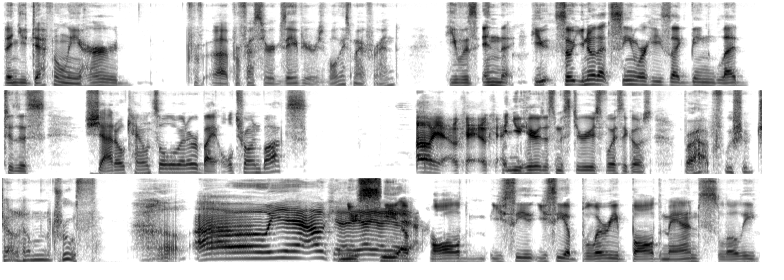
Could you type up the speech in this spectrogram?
Then you definitely heard uh, Professor Xavier's voice, my friend. He was in the he. So you know that scene where he's like being led to this shadow council or whatever by Ultron bots, Oh yeah. Okay. Okay. and you hear this mysterious voice that goes, "Perhaps we should tell him the truth." oh yeah. Okay. and you yeah, see yeah, a yeah. bald you see you see a blurry bald man slowly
